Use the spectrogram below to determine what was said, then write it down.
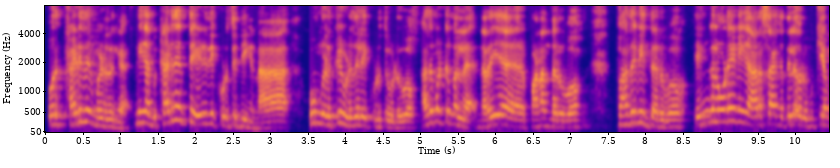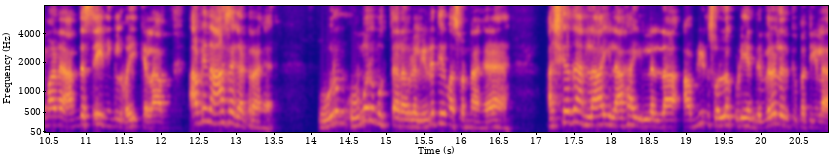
ஒரு கடிதம் எழுதுங்க. நீங்க அந்த கடிதத்தை எழுதி கொடுத்துட்டீங்கன்னா உங்களுக்கு விடுதலை கொடுத்து விடுவோம். அது மட்டுமல்ல நிறைய பணம் தருவோம் பதவி தருவோம். எங்களோட நீங்க அரசாங்கத்துல ஒரு முக்கியமான அந்தஸ்தை நீங்கள் வைக்கலாம் அப்படின்னு ஆசை காட்டுறாங்க. உரும் உமர் முக்தார் அவர்கள் என்ன தெரியுமா சொன்னாங்க? அஷ்கதான் லா இலாகா இல்லல்லா அப்படின்னு சொல்லக்கூடிய இந்த விரல் இருக்கு பாத்தீங்களா?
